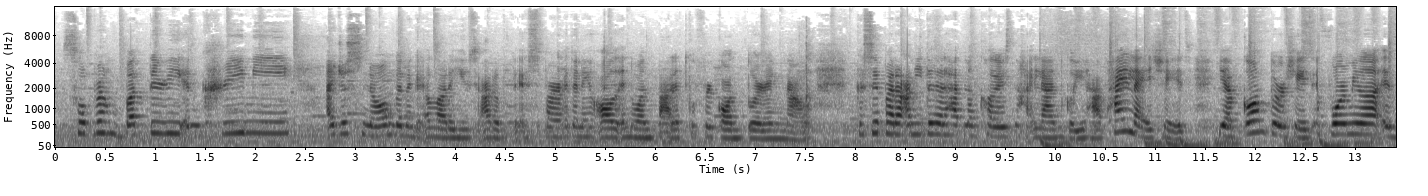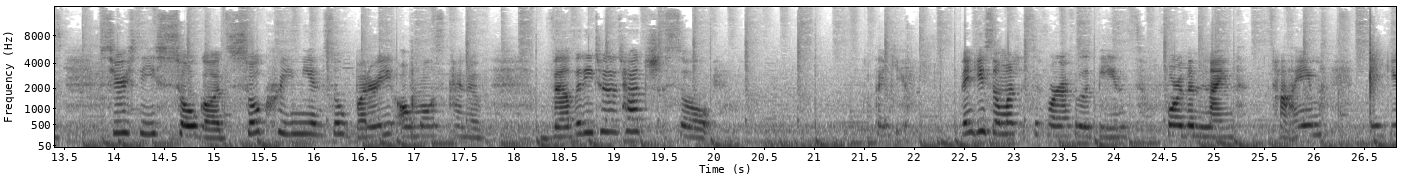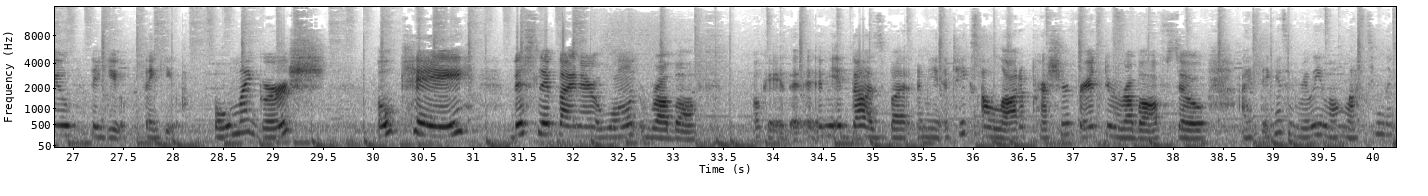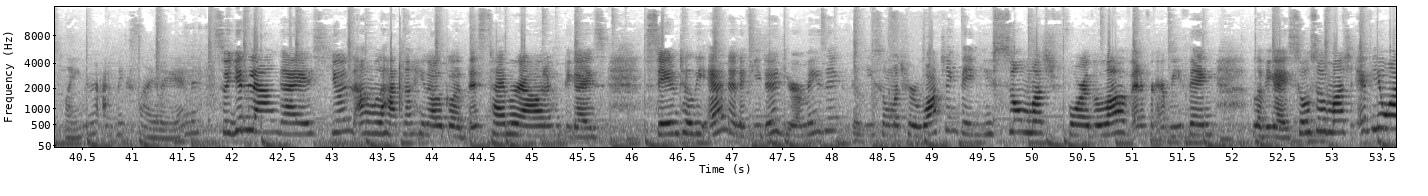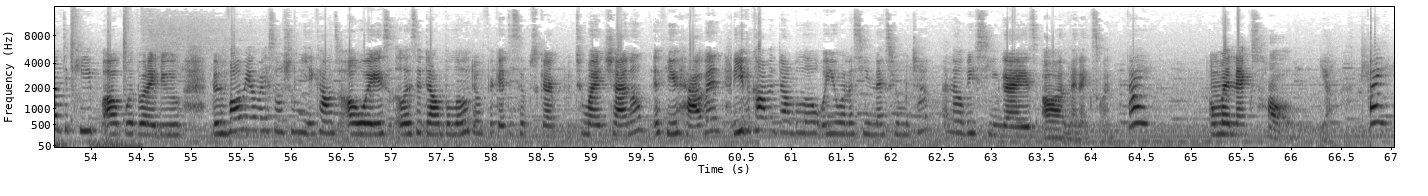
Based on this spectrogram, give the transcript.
Sobrang buttery and creamy. I just know I'm gonna get a lot of use out of this. Parang ito na yung all-in-one palette ko for contouring now. Kasi parang andito na lahat ng colors na kailangan ko. You have highlight shades. You have contour shades. The formula is seriously so good. So creamy and so buttery. Almost kind of velvety to the touch. So, thank you. Thank you so much Sephora Philippines for the ninth time. Thank you, thank you, thank you. Oh my gosh. Okay. This lip liner won't rub off. Okay, I mean, it does, but I mean, it takes a lot of pressure for it to rub off. So, I think it's a really long-lasting lip liner. I'm excited. So, yun lang, guys. Yun ang lahat ng hinol ko this time around. I hope you guys stay until the end and if you did you're amazing thank you so much for watching thank you so much for the love and for everything love you guys so so much if you want to keep up with what I do then follow me on my social media accounts always listed down below don't forget to subscribe to my channel if you haven't leave a comment down below what you want to see next from my channel and I'll be seeing you guys on on my next one. Bye. On my next haul. Yeah. Bye.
